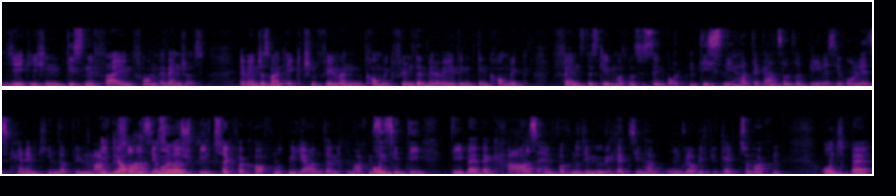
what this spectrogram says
jeglichen Disneyfying von Avengers. Avengers war ein Actionfilm, ein Comicfilm, der mehr oder weniger den, den Comic-Fans das gegeben hat, was sie sehen wollten. Disney hat ja ganz andere Pläne. Sie wollen jetzt keinen Kinderfilm machen, sondern auch. sie Also- wollen das Spielzeug verkaufen und Milliarden damit machen. Und- sie sind die, die bei, bei Cars einfach nur die Möglichkeit gesehen haben, unglaublich viel Geld zu machen. Und bei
